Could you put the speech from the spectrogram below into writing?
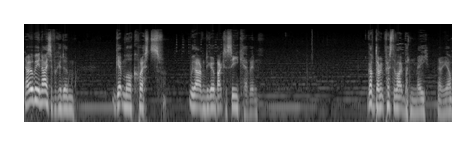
Now it would be nice if we could um, get more quests without having to go back to see Kevin. God damn it, press the right button, me. There we go.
